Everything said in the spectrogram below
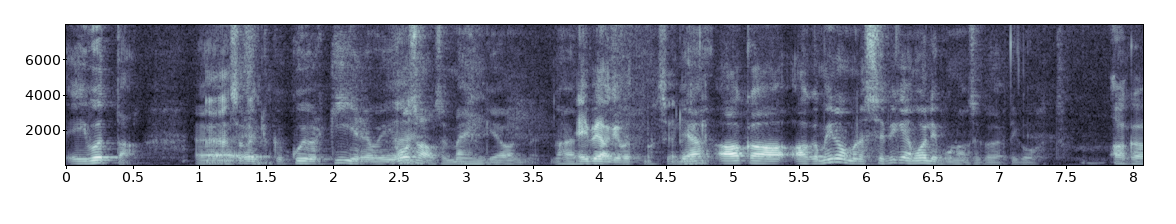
ei võta kuivõrd kiire või osav see mängija on, et noh. ei peagi võtma. jah, aga, aga minu meelest see pigem oli punase kaardi koht. aga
